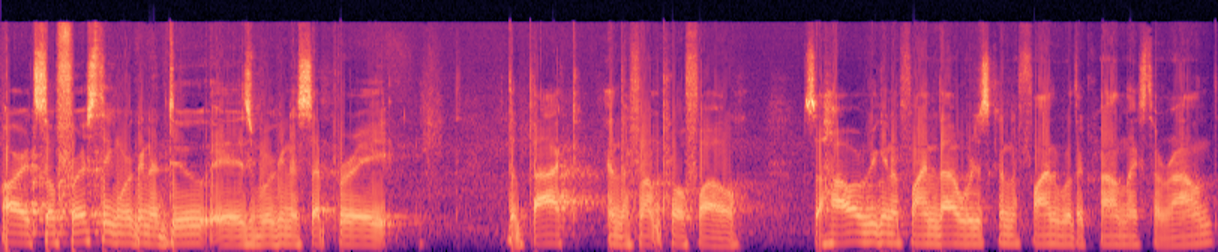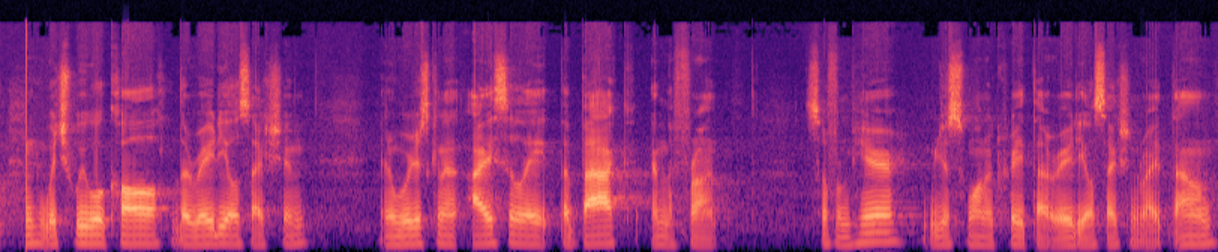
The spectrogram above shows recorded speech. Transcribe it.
All right, so first thing we're gonna do is we're gonna separate the back and the front profile. So how are we gonna find that? We're just gonna find where the crown likes to round, which we will call the radial section. And we're just gonna isolate the back and the front. So from here, we just wanna create that radial section right down.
